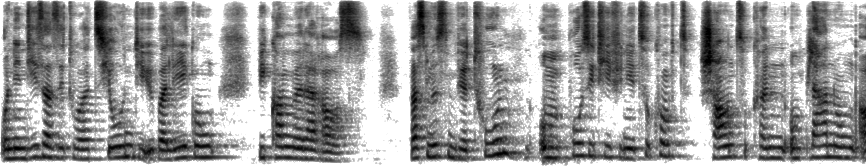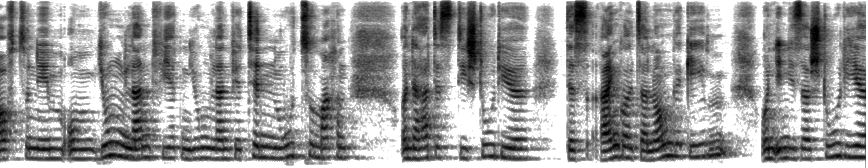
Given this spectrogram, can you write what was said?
Und in dieser Situation die Überlegung, wie kommen wir da raus? Was müssen wir tun, um positiv in die Zukunft schauen zu können, um Planungen aufzunehmen, um jungen Landwirten, jungen Landwirtinnen Mut zu machen? Und da hat es die Studie des Rheingold Salon gegeben. Und in dieser Studie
